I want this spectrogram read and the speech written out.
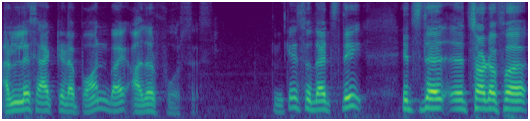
unless acted upon by other forces. Okay. So, that is the it is the sort of a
